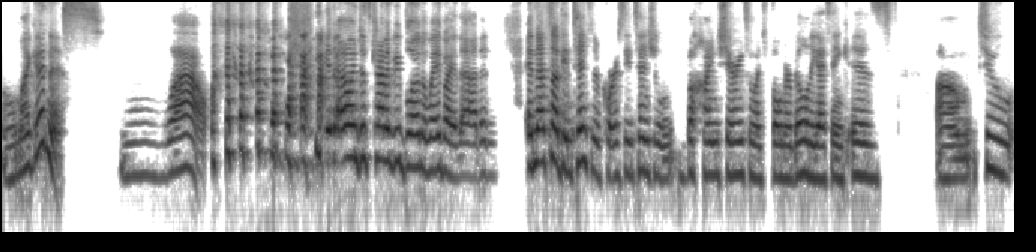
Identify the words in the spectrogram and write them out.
oh my goodness wow you know and just kind of be blown away by that and and that's not the intention of course. The intention behind sharing so much vulnerability i think is um, to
